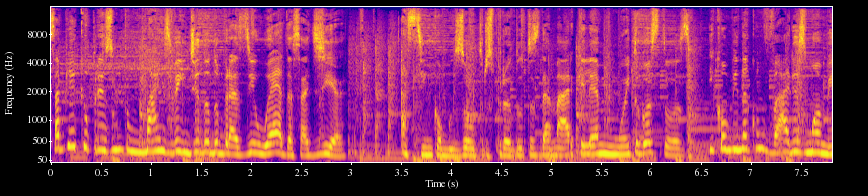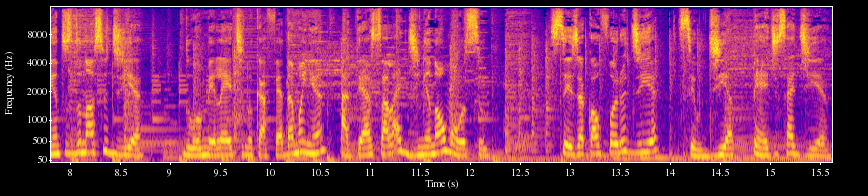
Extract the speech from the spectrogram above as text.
Sabia que o presunto mais vendido do Brasil é da Sadia? Assim como os outros produtos da marca, ele é muito gostoso e combina com vários momentos do nosso dia, do omelete no café da manhã até a saladinha no almoço. Seja qual for o dia, seu dia pede sadia.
